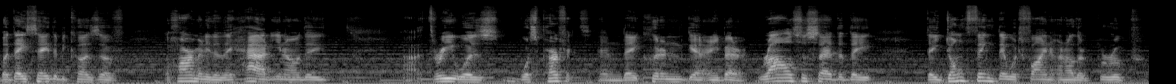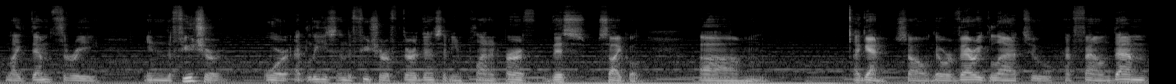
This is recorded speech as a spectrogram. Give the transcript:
But they say that because of the harmony that they had, you know, the uh, three was was perfect, and they couldn't get any better. Ra also said that they they don't think they would find another group like them three in the future, or at least in the future of third density in planet Earth this cycle. Um, again, so they were very glad to have found them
